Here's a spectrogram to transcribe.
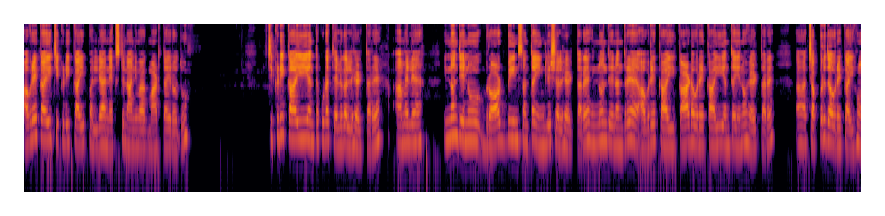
ಅವರೆಕಾಯಿ ಚಿಕ್ಕಡಿಕಾಯಿ ಪಲ್ಯ ನೆಕ್ಸ್ಟ್ ನಾನಿವಾಗ ಮಾಡ್ತಾ ಇರೋದು. ಚಿಕ್ಕಡಿಕಾಯಿ ಅಂತ ಕೂಡ ತೆಲುಗಲ್ಲಿ ಹೇಳ್ತಾರೆ. ಆಮೇಲೆ ಇನ್ನೊಂದೇನು ಬ್ರಾಡ್ ಬೀನ್ಸ್ ಅಂತ ಇಂಗ್ಲೀಷಲ್ಲಿ ಹೇಳ್ತಾರೆ. ಇನ್ನೊಂದೇನೆಂದರೆ ಅವರೆಕಾಯಿ ಕಾಡು ಅವರೆಕಾಯಿ ಅಂತ ಏನೋ ಹೇಳ್ತಾರೆ. ಚಪ್ರದ ಅವರೆಕಾಯಿ, ಹ್ಞೂ,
